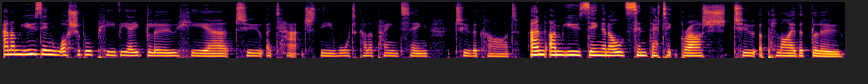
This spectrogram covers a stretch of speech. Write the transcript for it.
And I'm using washable PVA glue here to attach the watercolour painting to the card. And I'm using an old synthetic brush to apply the glue.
